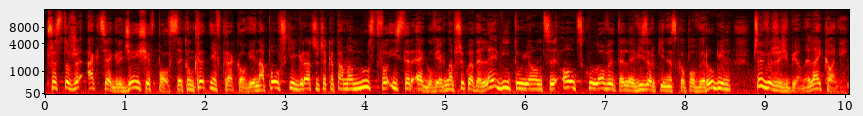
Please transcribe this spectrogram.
Przez to, że akcja gry dzieje się w Polsce, konkretnie w Krakowie, na polskich graczy czeka tam mnóstwo easter eggów, jak na przykład lewitujący, oldschoolowy telewizor kineskopowy Rubin, czy wyrzeźbiony lajkonik.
